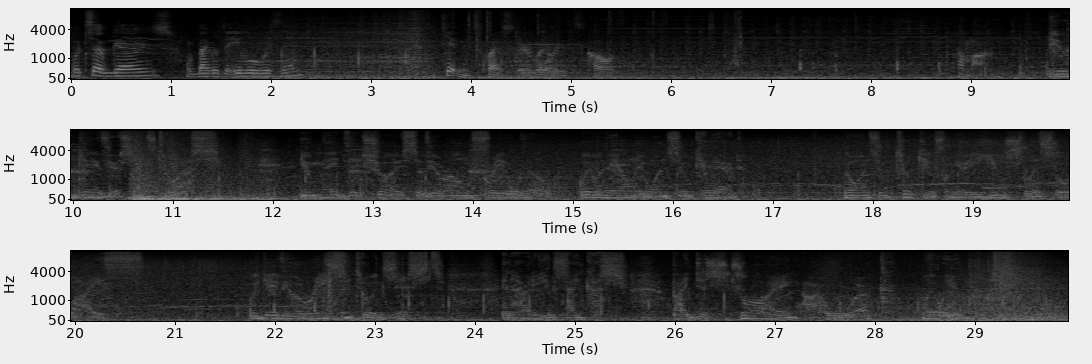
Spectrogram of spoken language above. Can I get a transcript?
What's up, guys? We're back with the Evil Within. Kidman's Quest, or whatever it's called. Come on. You gave yourselves to us. You made the choice of your own free will. We were the only ones who cared. The ones who took you from your useless life. We gave you a reason to exist. And how do you thank us? By destroying our work? Where were you?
